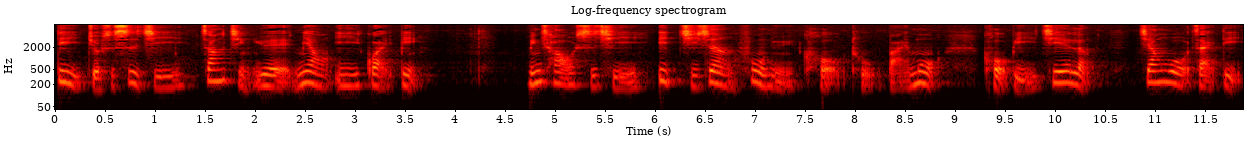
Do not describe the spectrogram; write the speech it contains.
第九十四集：张景岳妙医怪病。明朝时期，一急症妇女口吐白沫，口鼻皆冷，僵卧在地。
